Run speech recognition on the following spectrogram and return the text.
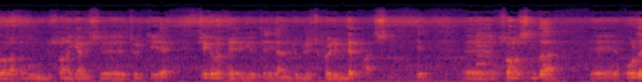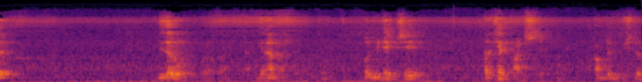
oralarda bulunmuş. Sonra gelmiş e, Türkiye'ye. CGMP'ye girdi. Yani Cumhuriyetçi Köylü Millet Partisi'ne gitti. E, sonrasında e, orada lider oldu genel başkan oldu. Sonra Milliyetçi Hareket Partisi amblem üçler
